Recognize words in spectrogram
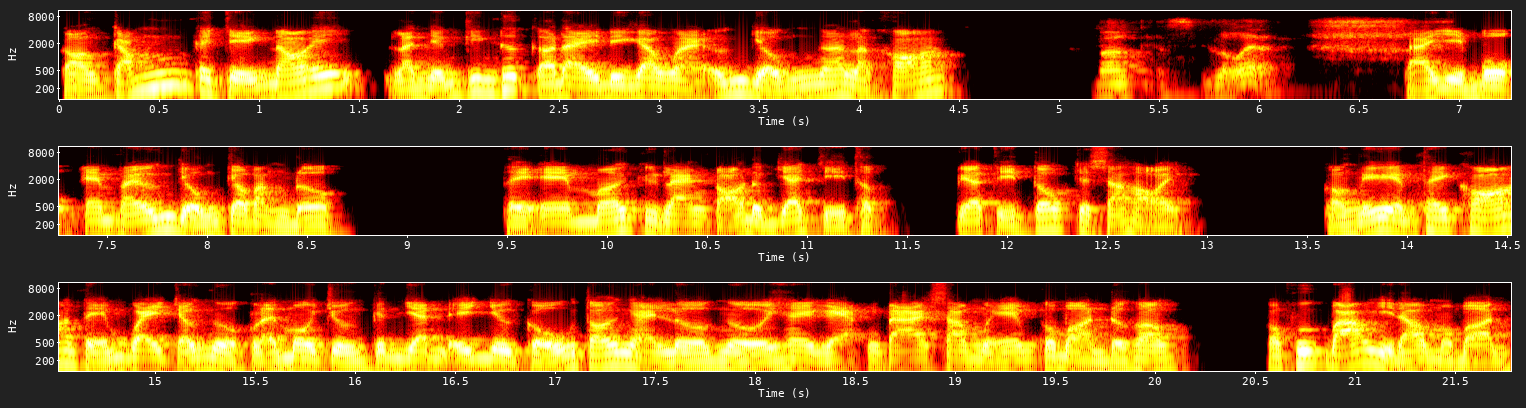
Còn cấm cái chuyện nói là những kiến thức ở đây đi ra ngoài ứng dụng là khó. Vâng xin lỗi ạ. Tại vì buộc em phải ứng dụng cho bằng được. Thì em mới cứ lan tỏa được giá trị thực giá trị tốt cho xã hội còn nếu em thấy khó thì em quay trở ngược lại môi trường kinh doanh y như cũ, tối ngày lừa người hay gạt người ta xong rồi em có bền được không? Có phước báo gì đâu mà bền.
